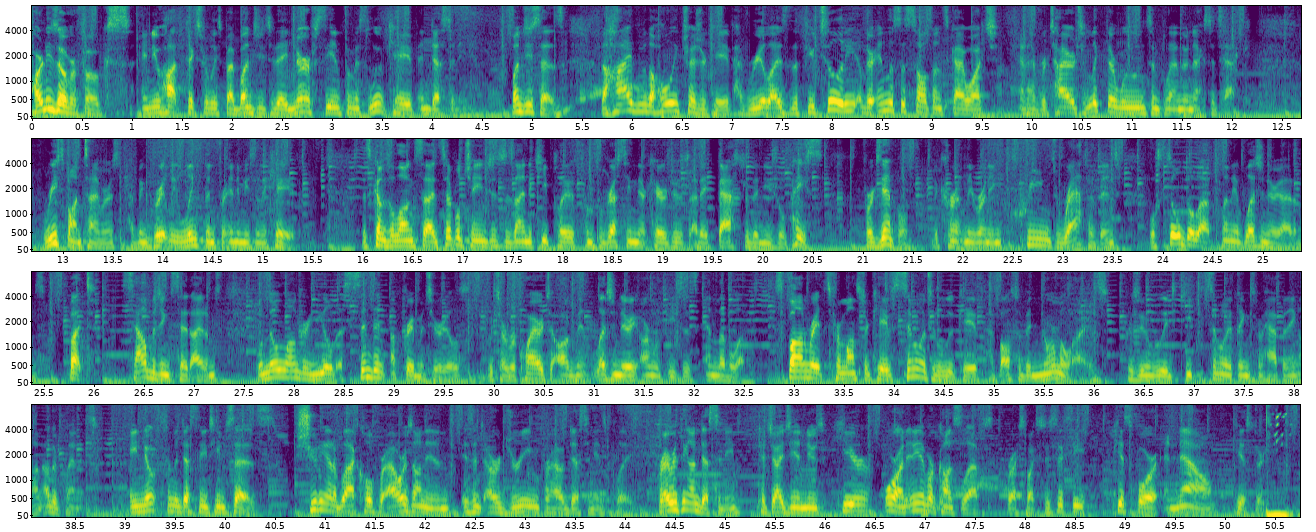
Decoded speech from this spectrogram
party's over, folks. A new hot fix released by Bungie today nerfs the infamous loot cave in Destiny. Bungie says, the Hive of the Holy Treasure Cave have realized the futility of their endless assault on Skywatch and have retired to lick their wounds and plan their next attack. Respawn timers have been greatly lengthened for enemies in the cave. This comes alongside several changes designed to keep players from progressing their characters at a faster than usual pace. For example, the currently running Queen's Wrath event will still dole out plenty of legendary items, but salvaging said items will no longer yield Ascendant upgrade materials, which are required to augment legendary armor pieces and level up. Spawn rates for monster caves similar to the loot cave have also been normalized, presumably to keep similar things from happening on other planets. A note from the Destiny team says, Shooting at a black hole for hours on end isn't our dream for how Destiny is played. For everything on Destiny, catch IGN News here or on any of our console apps for Xbox 360, PS4, and now PS3.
